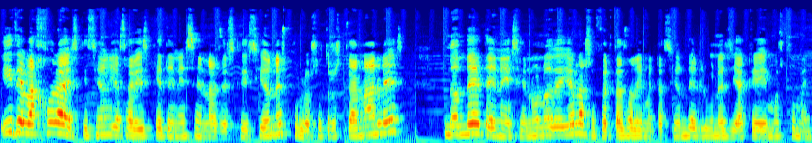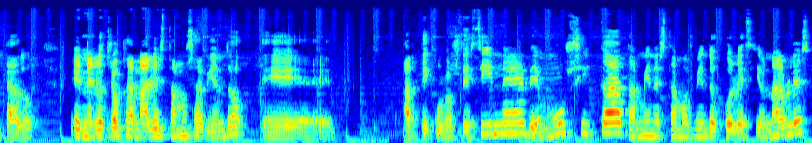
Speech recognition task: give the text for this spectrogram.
Y debajo de la descripción ya sabéis que tenéis en las descripciones por los otros canales donde tenéis en uno de ellos las ofertas de alimentación del lunes ya que hemos comentado. En el otro canal estamos viendo eh, artículos de cine, de música, también estamos viendo coleccionables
